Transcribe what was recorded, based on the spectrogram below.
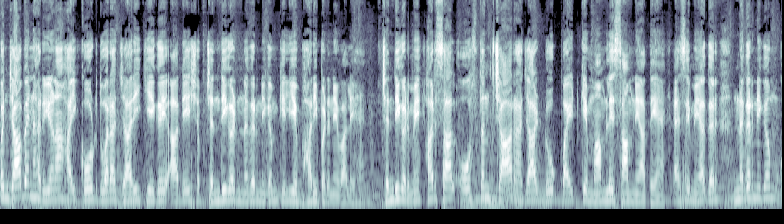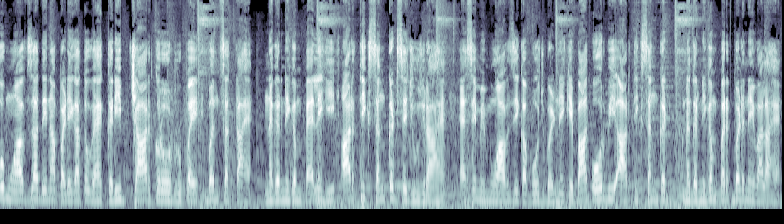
Punjab and Haryana high court द्वारा जारी किए गए आदेश अब चंडीगढ़ नगर निगम के लिए भारी पड़ने वाले हैं। चंडीगढ़ में हर साल औसतन 4000 डॉग बाइट के मामले सामने आते हैं। ऐसे में अगर नगर निगम को मुआवजा देना पड़ेगा तो वह करीब चार करोड़ रुपए बन सकता है। नगर निगम पहले ही आर्थिक संकट से जूझ रहा है। ऐसे में मुआवजे का बोझ बढ़ने के बाद और भी आर्थिक संकट नगर निगम पर बढ़ने वाला है।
